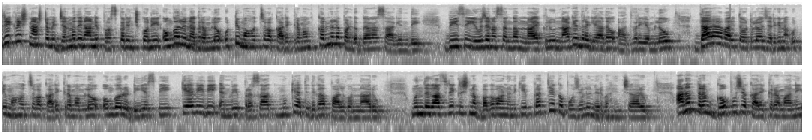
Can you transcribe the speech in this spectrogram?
శ్రీకృష్ణాష్టమి జన్మదినాన్ని పురస్కరించుకొని ఒంగోలు నగరంలో ఉట్టి మహోత్సవ కార్యక్రమం కన్నుల పండుగగా సాగింది. బీసీ యువజన సంఘం నాయకులు నాగేంద్ర యాదవ్ ఆధ్వర్యంలో దారావారి తోటలో జరిగిన ఉట్టి మహోత్సవ కార్యక్రమంలో Ongole DSP KVV NV Prasad ముఖ్య అతిథిగా పాల్గొన్నారు. ముందుగా శ్రీకృష్ణ భగవానునికి ప్రత్యేక పూజలు నిర్వహించారు. అనంతరం గోపూజ కార్యక్రమాన్ని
